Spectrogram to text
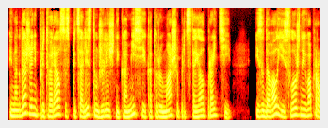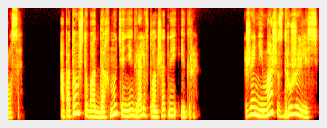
Иногда Женя притворялся специалистом жилищной комиссии, которую Маше предстояло пройти, и задавал ей сложные вопросы. А потом, чтобы отдохнуть, они играли в планшетные игры. Женя и Маша сдружились,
